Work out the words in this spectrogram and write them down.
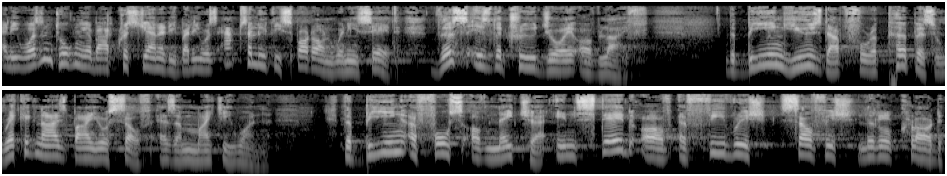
and he wasn't talking about Christianity, but he was absolutely spot on when he said, This is the true joy of life. The being used up for a purpose recognized by yourself as a mighty one. The being a force of nature instead of a feverish, selfish little clod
